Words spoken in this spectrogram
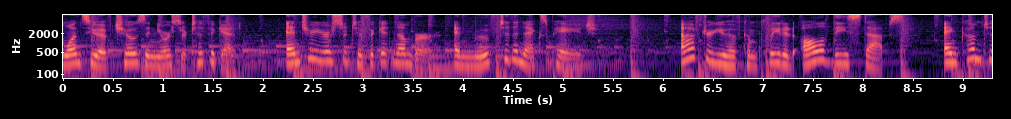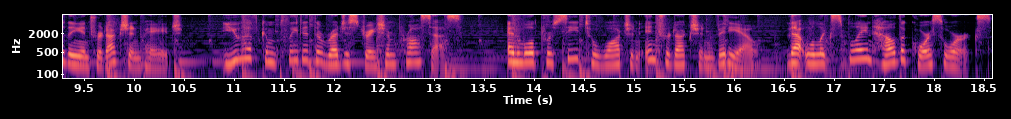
Once you have chosen your certificate, enter your certificate number and move to the next page. After you have completed all of these steps and come to the introduction page, you have completed the registration process and will proceed to watch an introduction video that will explain how the course works.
